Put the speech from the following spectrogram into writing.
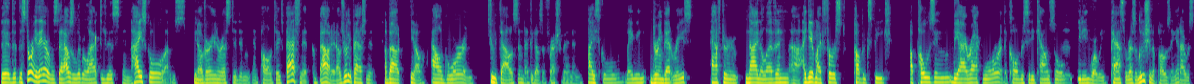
the, the, the story there was that I was a liberal activist in high school. I was, you know, very interested in, in politics, passionate about it. I was really passionate about, you know, Al Gore and 2000. I think I was a freshman in high school, maybe during that race. After 9 11, uh, I gave my first public speech opposing the Iraq war at the Culver City Council mm. meeting where we passed a resolution opposing it. I was,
